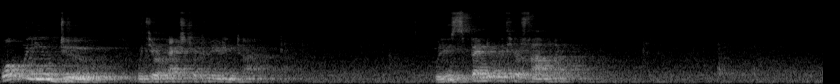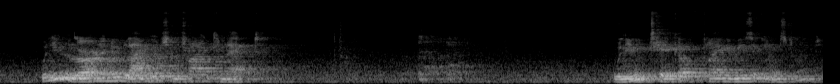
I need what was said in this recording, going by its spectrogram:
What will you do with your extra commuting time? Will you spend it with your family? Will you learn a new language and try and connect? Will you take up playing a musical instrument?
